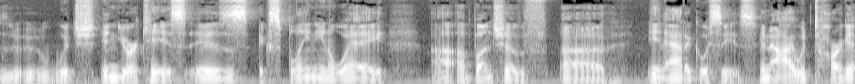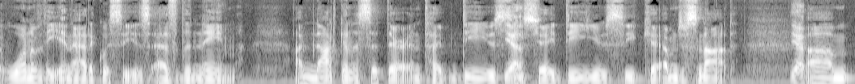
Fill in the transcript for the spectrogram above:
which in your case is explaining away uh, a bunch of uh, inadequacies. And i would target one of the inadequacies as the name i'm not going to sit there and type d-u-c-k d-u-c-k i'm just not yeah um,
